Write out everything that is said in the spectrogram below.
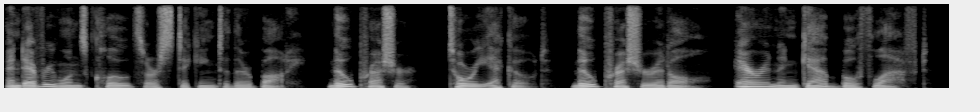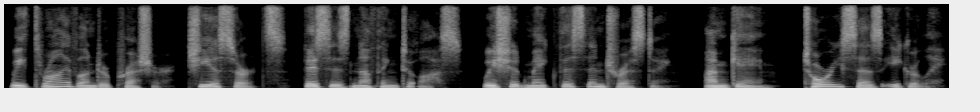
and everyone's clothes are sticking to their body. No pressure, Tori echoed. No pressure at all. Aaron and Gab both laughed. We thrive under pressure, she asserts. This is nothing to us. We should make this interesting. I'm game, Tori says eagerly.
